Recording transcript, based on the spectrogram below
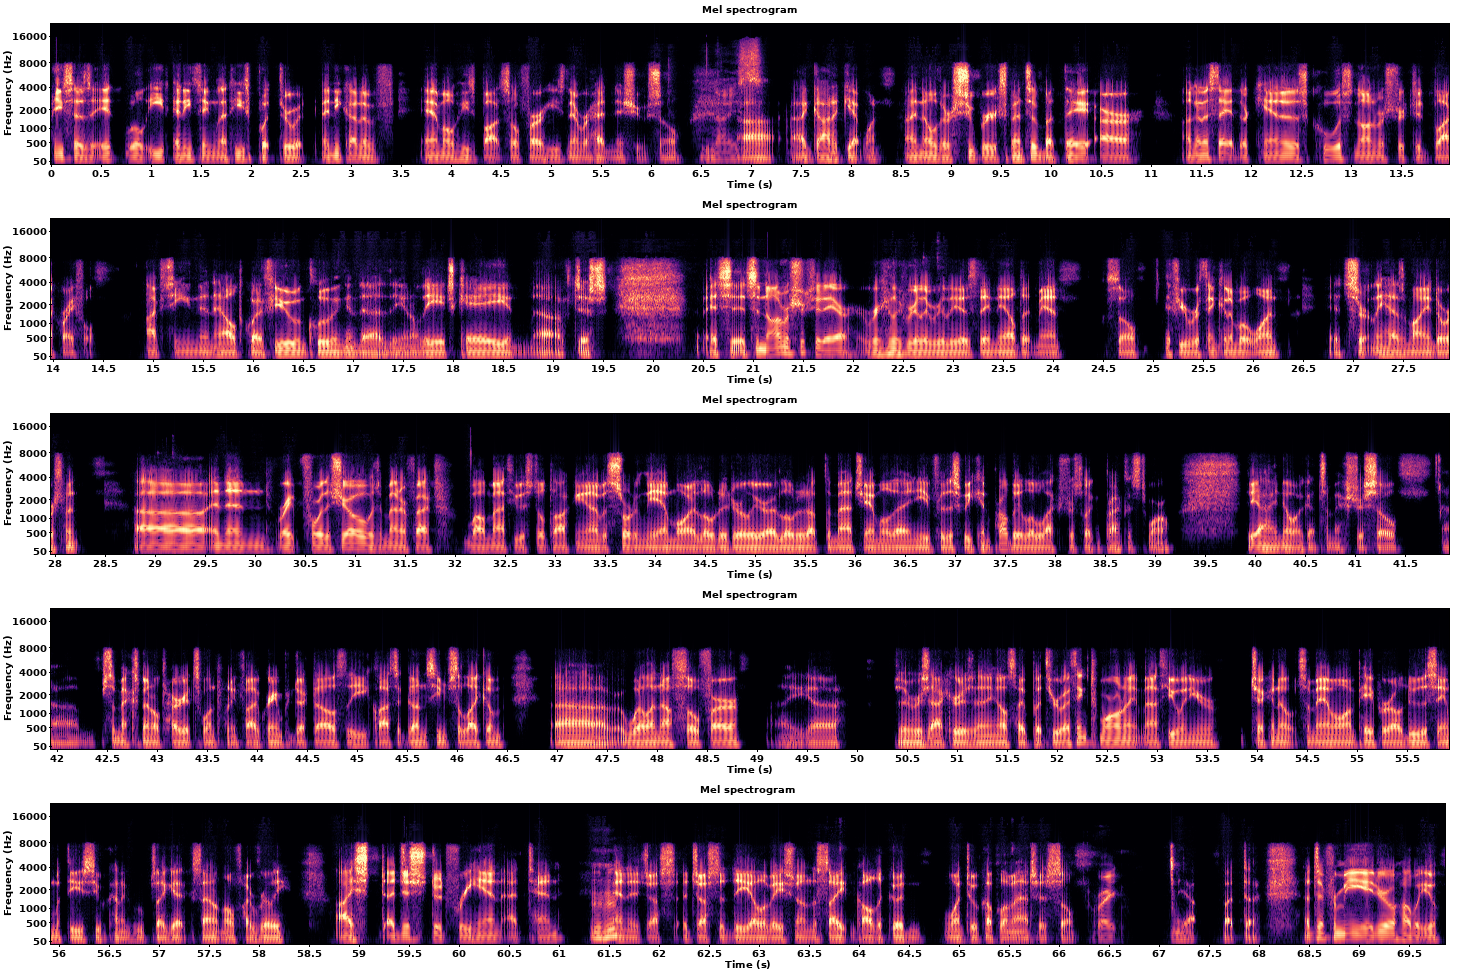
He says it will eat anything that he's put through it. Any kind of ammo he's bought so far, he's never had an issue. So Nice. uh, I gotta get one. I know they're super expensive, but they are. I'm gonna say it. They're Canada's coolest non-restricted black rifle. I've seen and held quite a few, including in the, the you know the HK and uh, just it's it's a non-restricted AR. It really, really, really is. They nailed it, man. So if you were thinking about one, it certainly has my endorsement. Uh, and then right before the show, as a matter of fact, while Matthew was still talking, I was sorting the ammo I loaded earlier. I loaded up the match ammo that I need for this weekend, probably a little extra so I can practice tomorrow. Yeah, I know I got some extra. So um, some X Metal targets, 125 grain projectiles. The classic gun seems to like them uh, well enough so far. I uh, they're as accurate as anything else I put through. I think tomorrow night, Matthew, when you're checking out some ammo on paper, I'll do the same with these. See what kind of groups I get because I don't know if I really. I st- I just stood freehand at 10 Mhm. and adjust adjusted the elevation on the site and called it good and went to a couple of matches. So, Right. Yeah. But uh, that's it for me, Adriel. How about you?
